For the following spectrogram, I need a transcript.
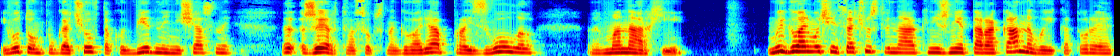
и вот он, Пугачев, такой бедный, несчастный, э, жертва, собственно говоря, произвола э, монархии. Мы говорим очень сочувственно о княжне Таракановой, которая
